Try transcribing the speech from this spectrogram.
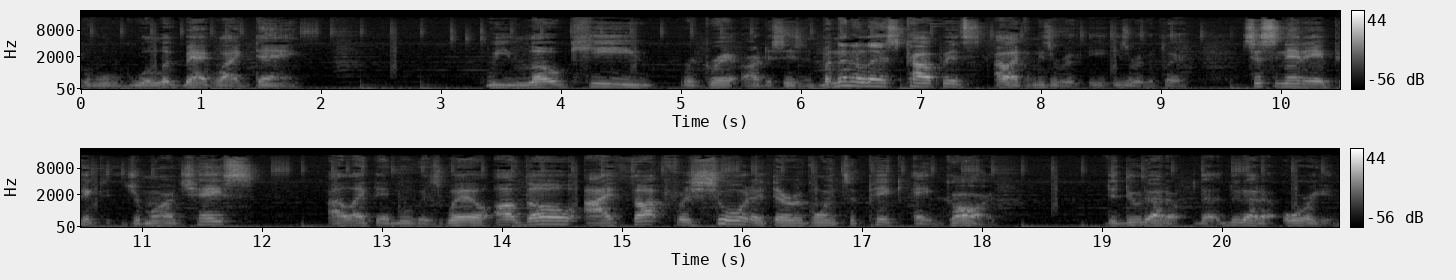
Will, will look back like, dang, we low key regret our decision. But nonetheless, Kyle Pitts, I like him. He's a real, he's a real good player. Cincinnati they picked Ja'Marr Chase. I like that move as well. Although I thought for sure that they were going to pick a guard. Uh, the dude out of the dude out of Oregon,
